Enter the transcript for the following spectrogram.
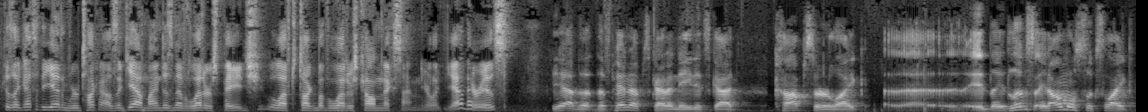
Because I got to the end, we were talking. I was like, "Yeah, mine doesn't have a letters page. We'll have to talk about the letters column next time." And you're like, "Yeah, there is." Yeah, the the pinup's kind of neat. It's got cops are like uh, it, it looks it almost looks like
